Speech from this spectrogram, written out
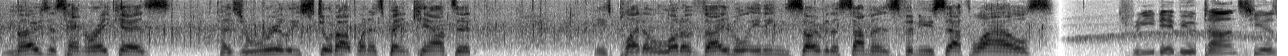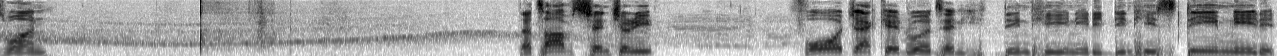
Moises Henriques has really stood up when it's been counted. He's played a lot of valuable innings over the summers for New South Wales. Three debutants. Here's one. That's half century for Jack Edwards, and he, didn't he need it? Didn't his team need it?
